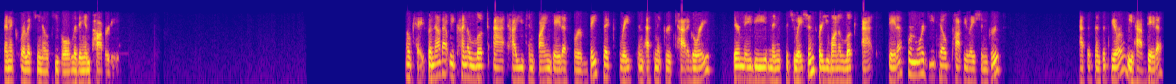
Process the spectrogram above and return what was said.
Hispanic or Latino people living in poverty. Okay, so now that we kind of looked at how you can find data for basic race and ethnic group categories, there may be many situations where you want to look at data for more detailed population groups. At the Census Bureau, we have data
